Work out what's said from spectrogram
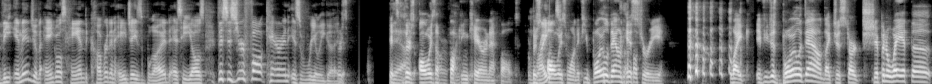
The image of Angle's hand covered in AJ's blood as he yells, "This is your fault, Karen," is really good. There's it's Yeah. there's always a fucking Karen at fault. There's Right? always one. If you boil down history, like if you just boil it down, like just start shipping away at the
